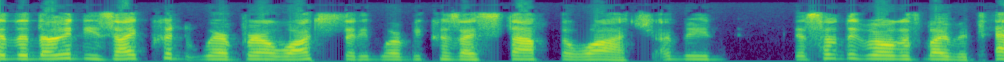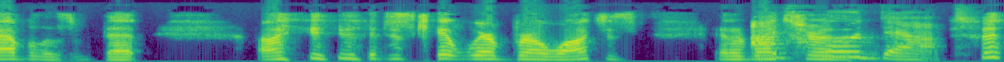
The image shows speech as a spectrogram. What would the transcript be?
In the '90s, I couldn't wear braille watches anymore because I stopped the watch. I mean, there's something wrong with my metabolism that I just can't wear braille watches, and I'm not I've sure. heard that.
